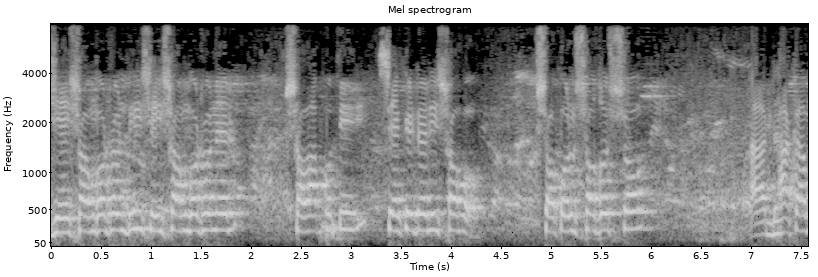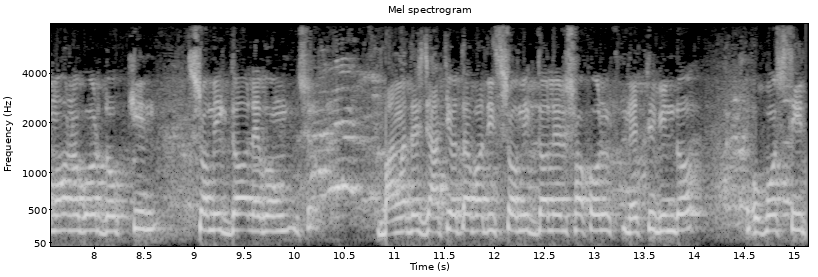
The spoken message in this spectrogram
যে সংগঠনটি সেই সংগঠনের সভাপতি সেক্রেটারি সহ সকল সদস্য ঢাকা মহানগর দক্ষিণ শ্রমিক দল এবং বাংলাদেশ জাতীয়তাবাদী শ্রমিক দলের সকল নেতৃবৃন্দ উপস্থিত।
